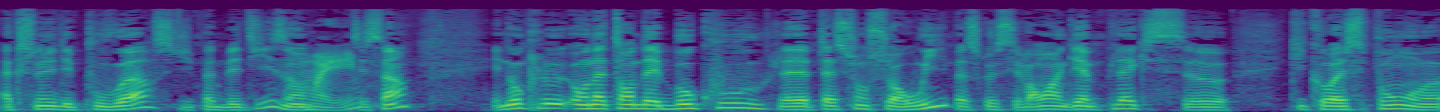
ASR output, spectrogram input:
actionner des pouvoirs, si je dis pas de bêtises, hein, Oui. c'est ça. Et donc, le, on attendait beaucoup l'adaptation sur Wii parce que c'est vraiment un gameplay qui, se- qui correspond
